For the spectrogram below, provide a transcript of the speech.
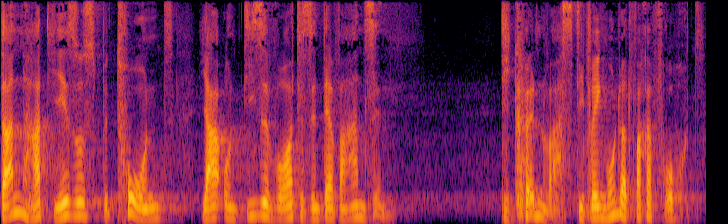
dann hat Jesus betont, ja, und diese Worte sind der Wahnsinn. Die können was, die bringen hundertfache Frucht.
